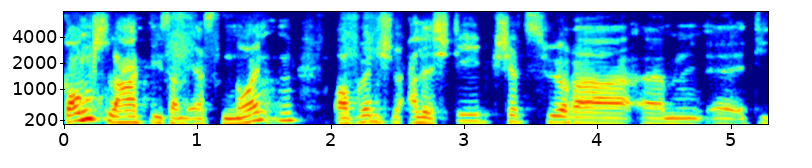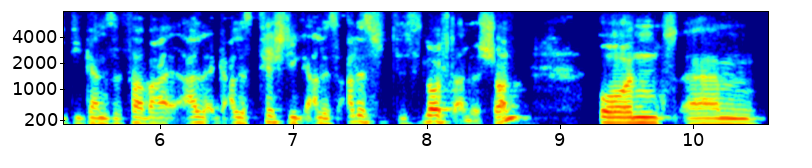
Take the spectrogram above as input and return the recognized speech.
Gongschlag, die ist am 1.9. Ob wenn schon alles steht, Geschäftsführer, ähm, äh, die, die ganze Verwaltung, alles Technik, alles, alles, das läuft alles schon. Und ähm,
